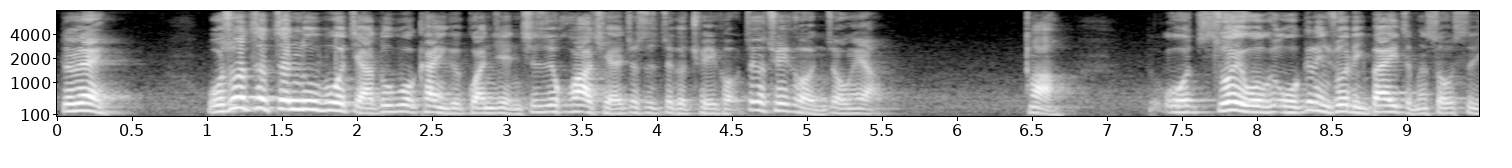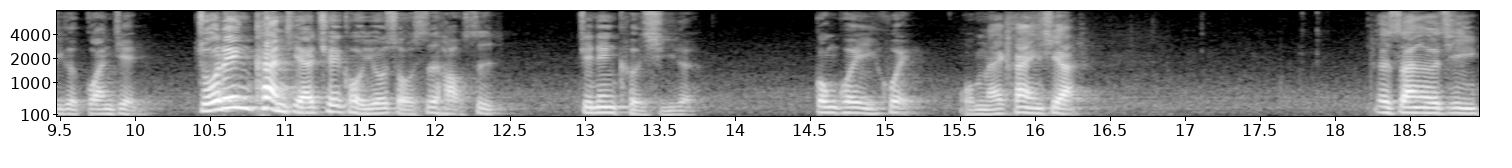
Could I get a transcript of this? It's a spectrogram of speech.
对不对？我说这真突破假突破，看一个关键，其实画起来就是这个缺口，这个缺口很重要啊。我所以，我我跟你说，礼拜一怎么收是一个关键。昨天看起来缺口有手是好事，今天可惜了，功亏一篑。我们来看一下二三二七，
